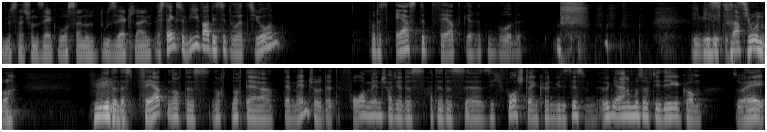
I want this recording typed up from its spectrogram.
die müssen halt schon sehr groß sein oder du sehr klein. Was denkst du, wie war die Situation, wo das erste Pferd geritten wurde? Wie, wie die lief das ab? Situation war. Weder das Pferd noch das noch, noch der, der Mensch oder der, der Vormensch hat ja das hat ja das äh, sich vorstellen können, wie das ist. Und irgendeiner muss auf die Idee gekommen. So, hey,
